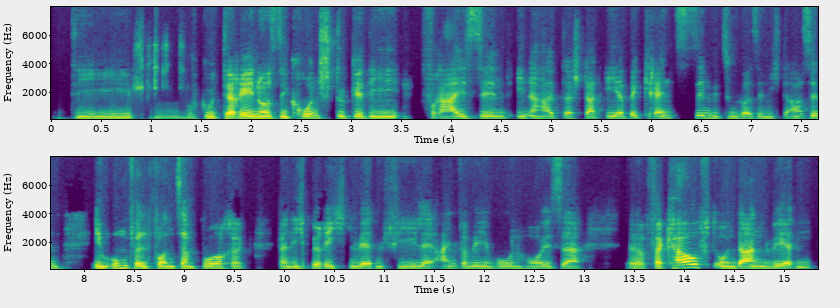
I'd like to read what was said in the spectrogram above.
die gut, Terrenos, die Grundstücke, die frei sind, innerhalb der Stadt eher begrenzt sind, beziehungsweise nicht da sind. Im Umfeld von Zamborja kann ich berichten, werden viele Einfamilienwohnhäuser äh, verkauft und dann werden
